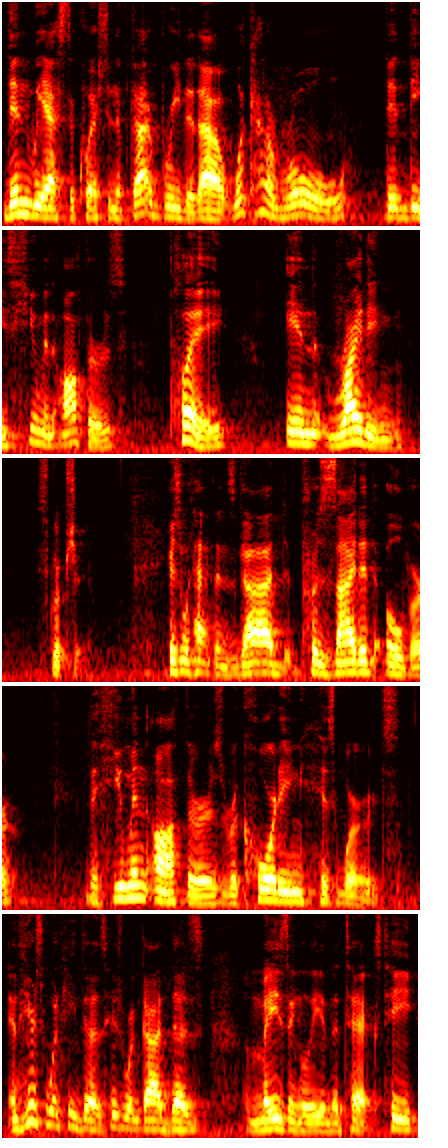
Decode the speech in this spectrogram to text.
then we ask the question if God breathed it out, what kind of role did these human authors play in writing scripture? Here's what happens God presided over the human authors recording his words. And here's what he does. Here's what God does amazingly in the text. He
